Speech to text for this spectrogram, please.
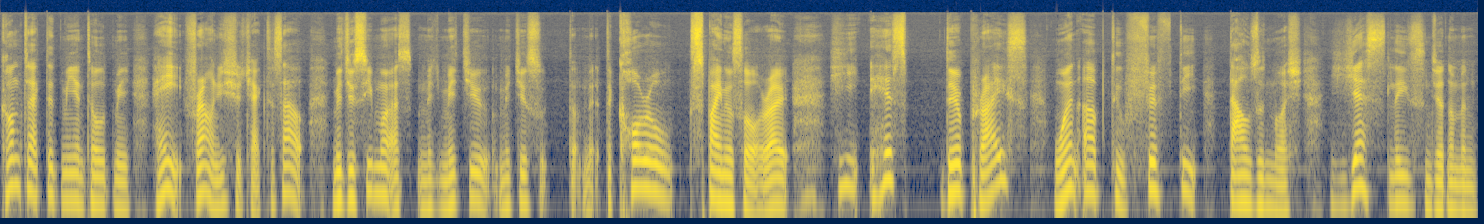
contacted me and told me, hey, Frown, you should check this out. Mijusuima as Miju, Miju, the, the coral spinosaur, right? He, his, their price went up to 50 thousand mush. Yes, ladies and gentlemen,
